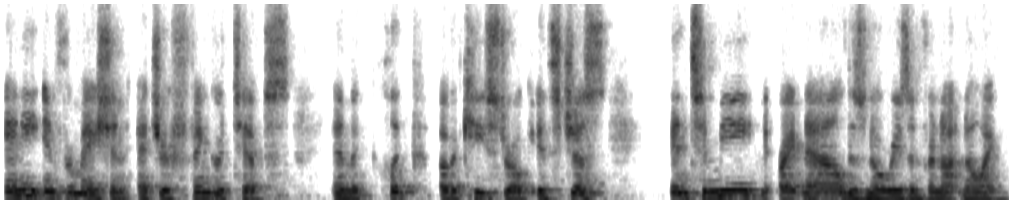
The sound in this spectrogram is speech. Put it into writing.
any information at your fingertips in the click of a keystroke, it's just, and to me, right now, there's no reason for not knowing.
